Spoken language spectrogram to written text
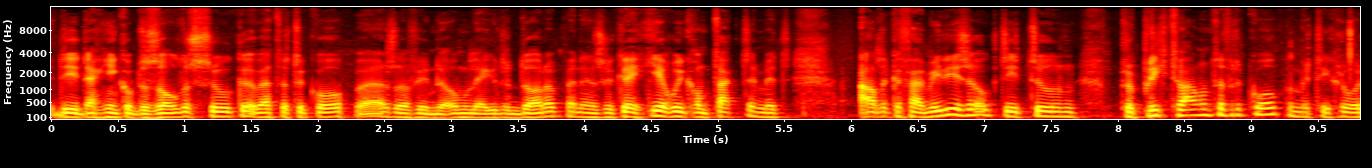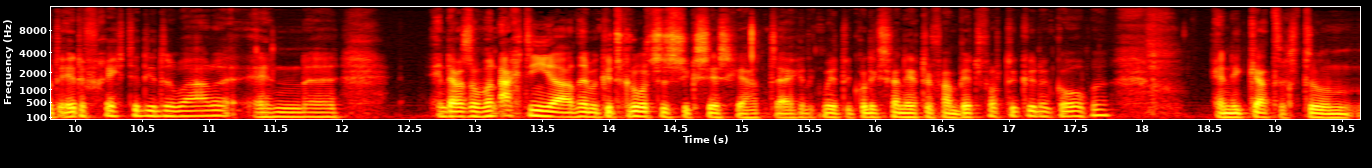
die, dan ging ik op de zolders zoeken wat er te koop was of in de omliggende dorpen. En zo kreeg ik heel goede contacten met adellijke families ook, die toen verplicht waren om te verkopen met die grote erfrechten die er waren. En, uh, en dat was op mijn 18 jaar heb ik het grootste succes gehad eigenlijk met de collectie van Hertog van Bedford te kunnen kopen. En ik had er toen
